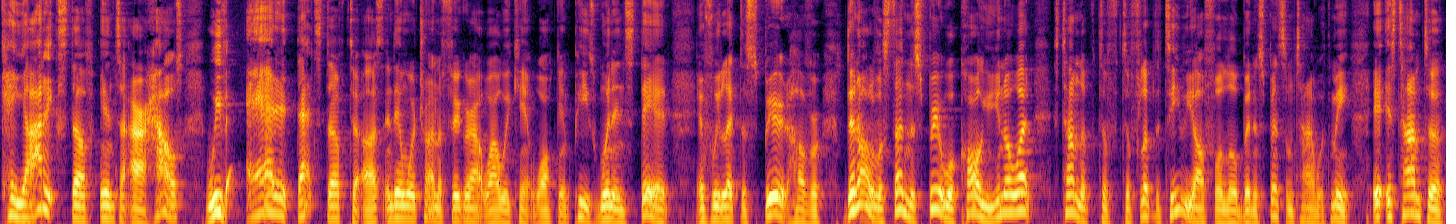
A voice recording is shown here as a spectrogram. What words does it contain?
chaotic stuff into our house. We've added that stuff to us, and then we're trying to figure out why we can't walk in peace. When instead, if we let the Spirit hover, then all of a sudden the Spirit will call you. You know what? It's time to, to, to flip the TV off for a little bit and spend some time with me. It, it's time to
